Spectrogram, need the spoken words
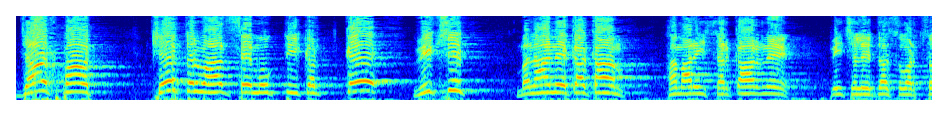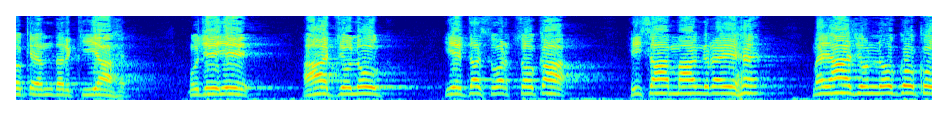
जात पात क्षेत्रवाद से मुक्ति करके विकसित बनाने का काम हमारी सरकार ने पिछले दस वर्षों के अंदर किया है। मुझे ये, आज जो लोग ये दस वर्षों का हिसाब मांग रहे हैं, मैं आज उन लोगों को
